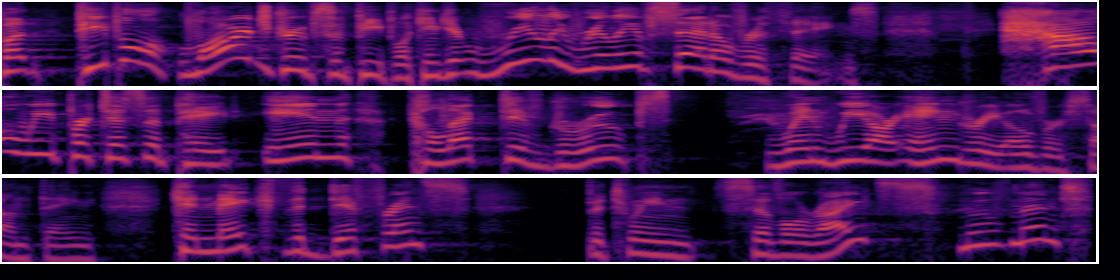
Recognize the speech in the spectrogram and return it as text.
but people, large groups of people, can get really, really upset over things how we participate in collective groups when we are angry over something can make the difference between civil rights movement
